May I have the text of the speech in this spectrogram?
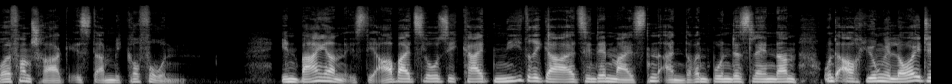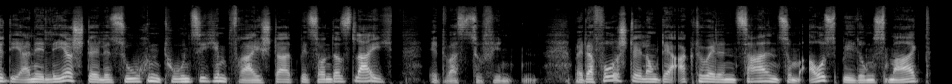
Wolfram Schrag ist am Mikrofon. In Bayern ist die Arbeitslosigkeit niedriger als in den meisten anderen Bundesländern und auch junge Leute, die eine Lehrstelle suchen, tun sich im Freistaat besonders leicht, etwas zu finden. Bei der Vorstellung der aktuellen Zahlen zum Ausbildungsmarkt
